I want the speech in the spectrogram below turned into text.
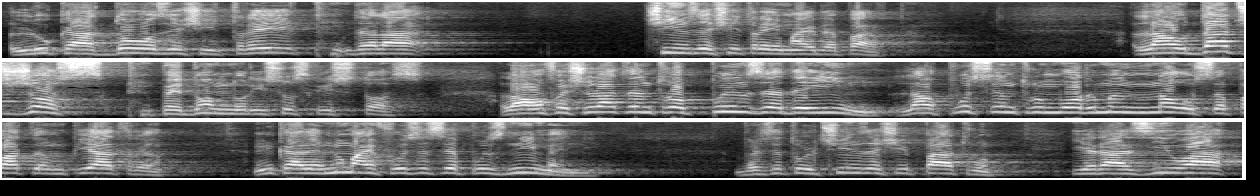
Luca 23, de la 53 mai departe. L-au dat jos pe Domnul Isus Hristos. L-au înfășurat într-o pânză de in. L-au pus într-un mormânt nou săpat în piatră, în care nu mai fusese pus nimeni. Versetul 54. Era ziua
